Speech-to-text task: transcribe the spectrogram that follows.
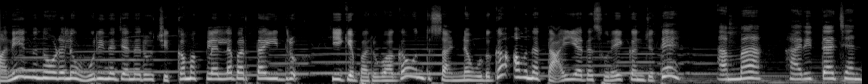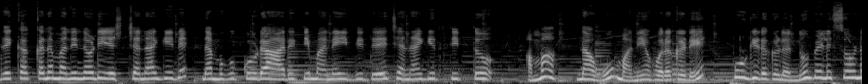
ಮನೆಯನ್ನು ನೋಡಲು ಊರಿನ ಜನರು ಚಿಕ್ಕ ಮಕ್ಕಳೆಲ್ಲ ಬರ್ತಾ ಇದ್ರು. ಹೀಗೆ ಬರುವಾಗ ಒಂದು ಸಣ್ಣ ಹುಡುಗ ಅವನ ತಾಯಿಯಾದ ಸುರೇಖನ್ ಜೊತೆ, ಅಮ್ಮ, ಹರಿತ, ಚಂದ್ರಿಕಕ್ಕನ ಮನೆ ನೋಡಿ ಎಷ್ಟು ಚೆನ್ನಾಗಿದೆ. ನಮಗೂ ಕೂಡ ಆ ರೀತಿ ಮನೆ ಇದ್ದಿದ್ರೆ ಚೆನ್ನಾಗಿರ್ತಿತ್ತು. ಅಮ್ಮ, ನಾವು ಮನೆಯ ಹೊರಗಡೆ ಹೂಗಿಡಗಳನ್ನು ಬೆಳೆಸೋಣ.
